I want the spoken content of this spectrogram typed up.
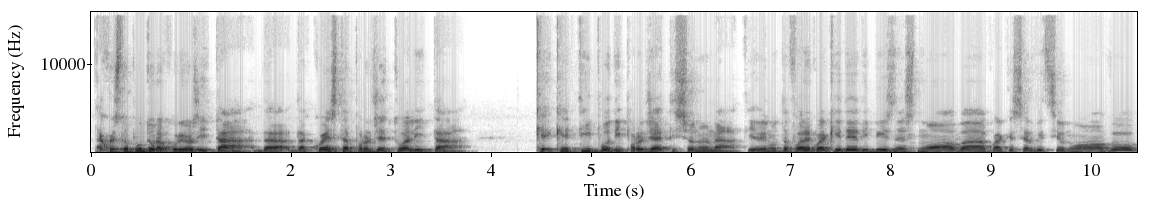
a questo punto una curiosità, da, da questa progettualità, che, che, tipo di progetti sono nati? È venuta fuori qualche idea di business nuova, qualche servizio nuovo?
